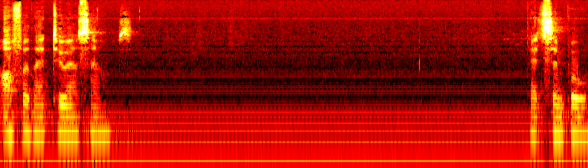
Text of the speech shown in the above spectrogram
Offer that to ourselves? That simple,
